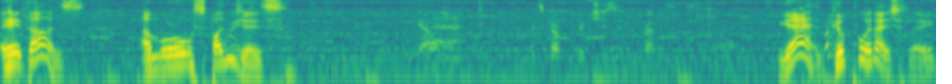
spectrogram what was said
It does. And we're all sponges. Yeah. It's got bridges and crevices. Yeah, good point, actually.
